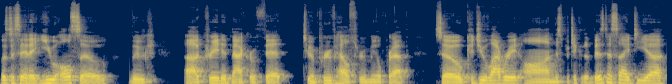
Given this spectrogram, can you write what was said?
was to say that you also, Luke, uh, created MacroFit to improve health through meal prep. So could you elaborate on this particular business idea?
